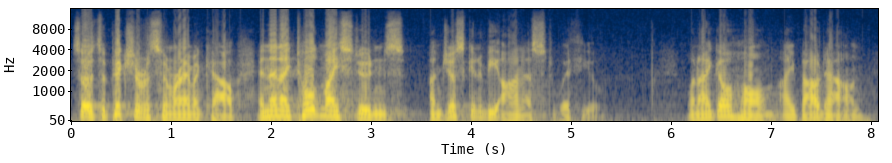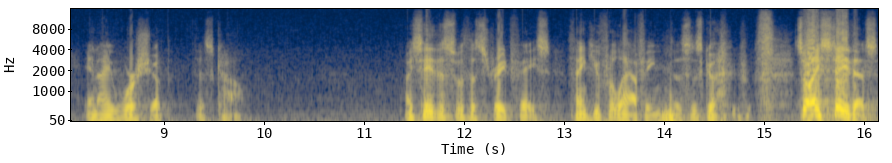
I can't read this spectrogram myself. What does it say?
So it's a picture of a ceramic cow. And then I told my students, I'm just going to be honest with you. When I go home, I bow down and I worship this cow. I say this with a straight face. Thank you for laughing. This is good. so I say this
